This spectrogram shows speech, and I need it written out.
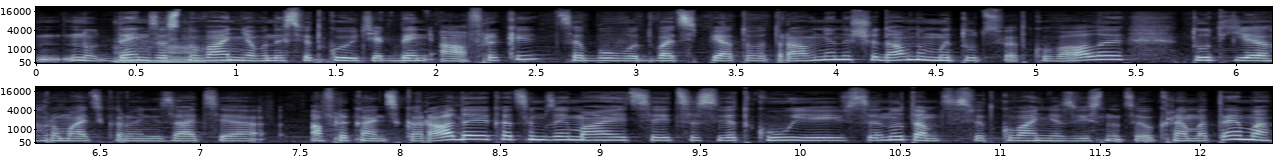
вони ну день Ага. заснування вони святкують як День Африки. Це було 25 травня. Нещодавно ми тут святкували. Тут є громадська організація Африканська Рада, яка цим займається, і це святкує, і все. Ну там це святкування, звісно, це окрема тема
